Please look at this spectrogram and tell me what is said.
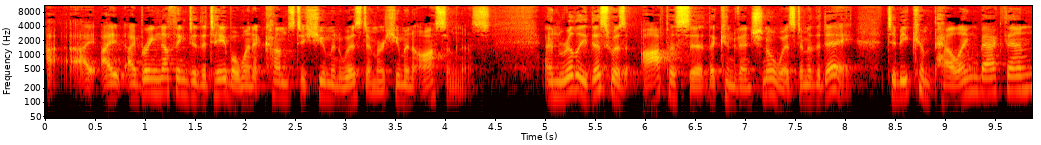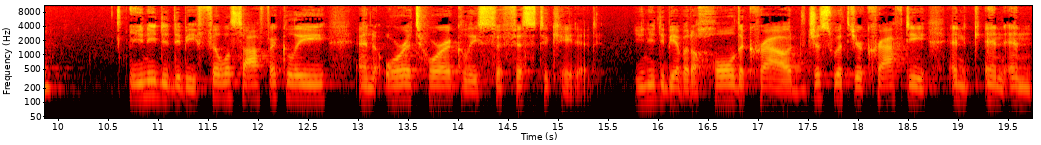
I, I, bring nothing to the table when it comes to human wisdom or human awesomeness. And really, this was opposite the conventional wisdom of the day. To be compelling back then, you needed to be philosophically and oratorically sophisticated. You need to be able to hold a crowd just with your crafty and, and, and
